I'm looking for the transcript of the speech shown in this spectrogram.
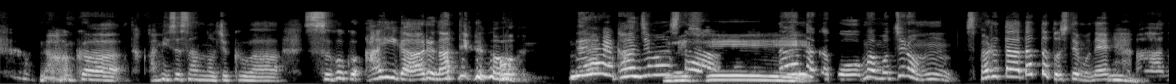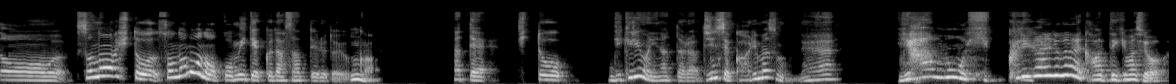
なんか、高水さんの塾は、すごく愛があるなっていうのを、ねえ、感じまし嬉た。なんだかこう、まあもちろん、スパルタだったとしてもね、うんあの、その人そのものをこう見てくださってるというか、うんだって、きっと、できるようになったら人生変わりますもんね。いや、もうひっくり返るぐらい変わっていきますよ。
